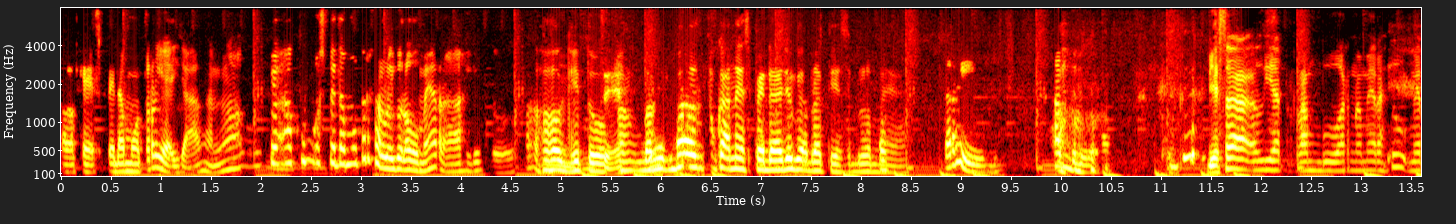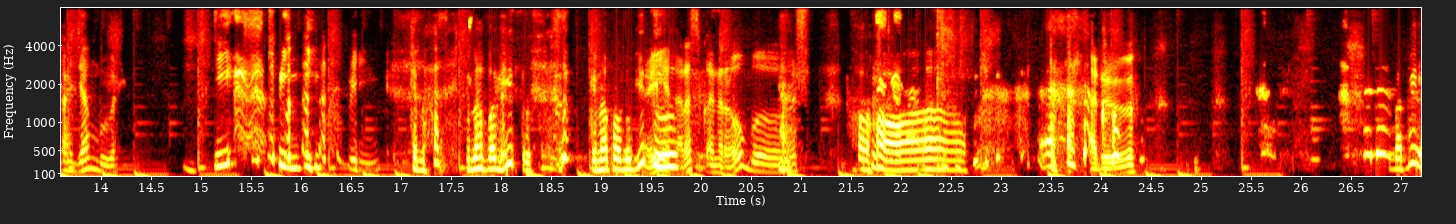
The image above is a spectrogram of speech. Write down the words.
kalau kayak sepeda motor ya jangan. Nah, kayak aku mau sepeda motor selalu ikut lampu merah gitu. Oh gitu. Gitu ya. Bang, Bang Iqbal suka naik sepeda juga berarti ya sebelumnya. ya? Sering. Alhamdulillah. Biasa lihat rambu warna merah tuh merah jambu kan. Pink, pink. Pink. Kenapa, kenapa gitu? Kenapa Iya, begitu? karena suka nerobos. Oh, Aduh. tapi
